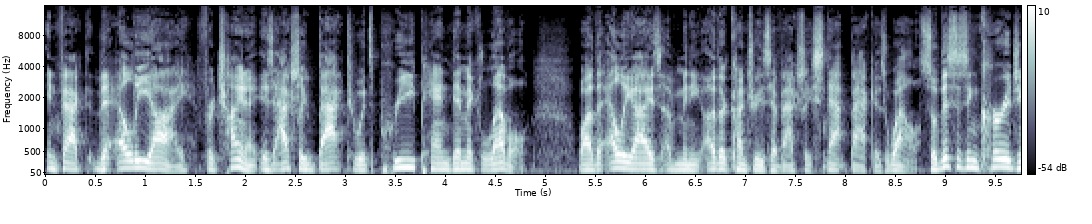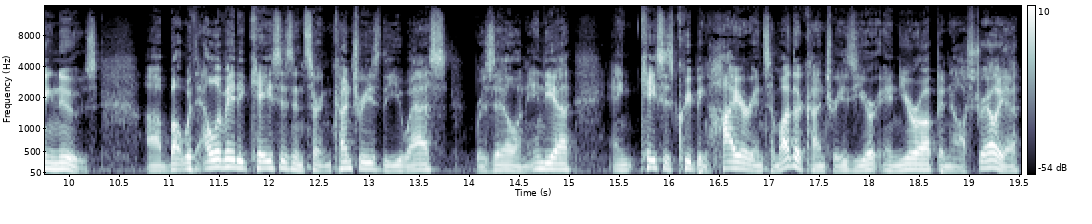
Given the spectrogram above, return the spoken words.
In fact, the LEI for China is actually back to its pre-pandemic level while the LEIs of many other countries have actually snapped back as well. So this is encouraging news. Uh, but with elevated cases in certain countries, the US, Brazil, and India, and cases creeping higher in some other countries, in Europe and Australia,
